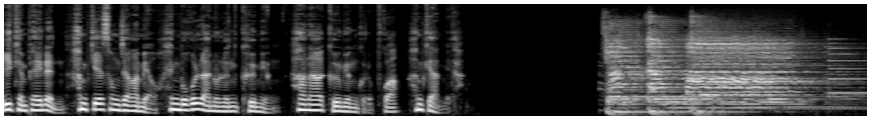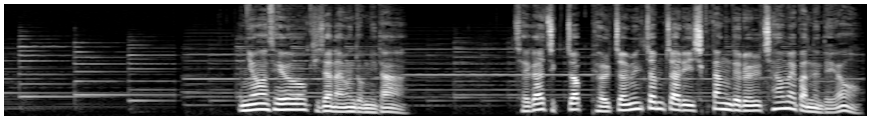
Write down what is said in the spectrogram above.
이 캠페인은 함께 성장하며 행복을 나누는 금융 하나금융그룹과 함께합니다. 안녕하세요. 기자 남영도입니다. 제가 직접 별점 1점짜리 식당들을 체험해 봤는데요.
